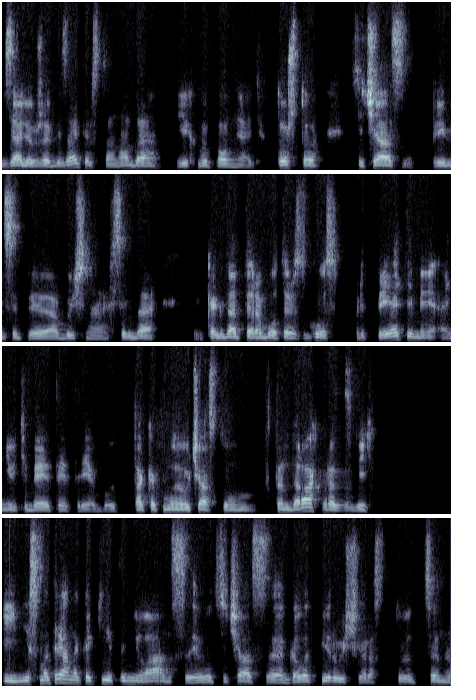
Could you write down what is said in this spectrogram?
взяли уже обязательства, надо их выполнять. То, что сейчас, в принципе, обычно всегда когда ты работаешь с госпредприятиями, они у тебя это и требуют. Так как мы участвуем в тендерах в различных, и несмотря на какие-то нюансы, вот сейчас э, галопирующие растут цены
